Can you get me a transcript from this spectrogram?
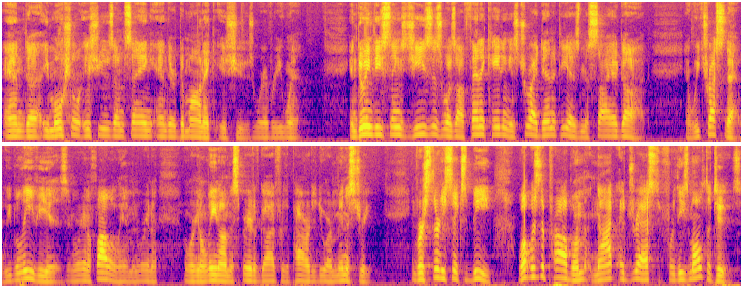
and uh, emotional issues, I'm saying, and their demonic issues wherever he went. In doing these things, Jesus was authenticating his true identity as Messiah God. And we trust that. We believe he is, and we're going to follow him, and we're going to we're going to lean on the Spirit of God for the power to do our ministry. In verse 36b, what was the problem not addressed for these multitudes?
